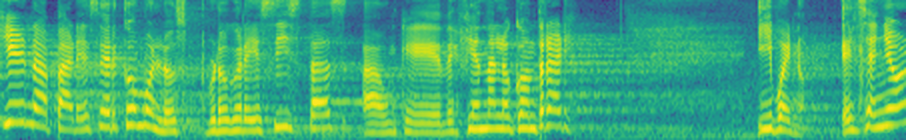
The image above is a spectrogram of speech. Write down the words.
quieren aparecer como los progresistas, aunque defiendan lo contrario. Y bueno, el señor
